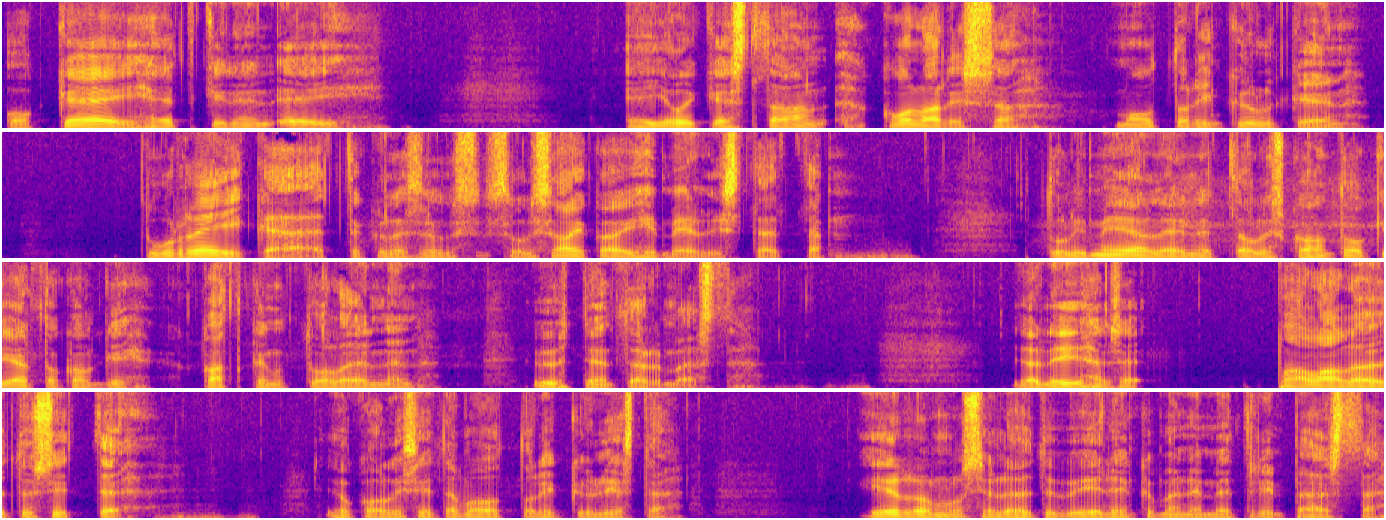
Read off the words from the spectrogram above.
Okei, hetkinen, ei, ei oikeastaan kolarissa moottorin kylkeen tuu reikää, että kyllä se olisi, se olisi aika ihmeellistä, että tuli mieleen, että olisikohan tuo kiertokanki katkenut tuolla ennen yhteen törmästä. Ja niinhän se pala löytyi sitten, joka oli siitä moottorin kyljestä irronnut, se löytyi 50 metrin päästä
